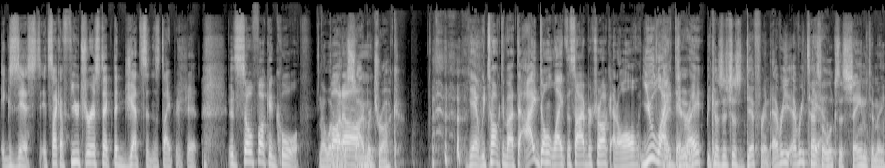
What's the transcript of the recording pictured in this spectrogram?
exist. It's like a futuristic the Jetsons type of shit. It's so fucking cool. now what but, about a um, Cybertruck? Yeah, we talked about that. I don't like the Cybertruck at all. You liked it, right? Because it's just different. Every every Tesla Yeah. looks the same to me.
